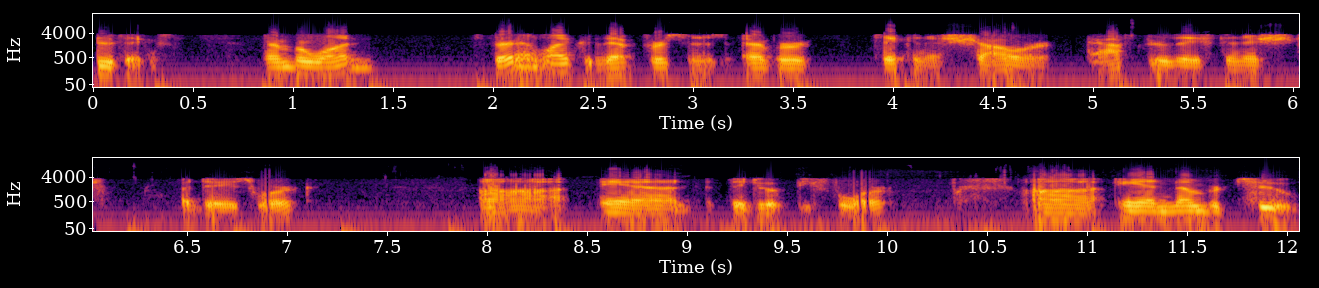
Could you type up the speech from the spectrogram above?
Two things. Number one, it's very unlikely that person has ever taken a shower after they finished a day's work, uh, and they do it before. Uh, and number two,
